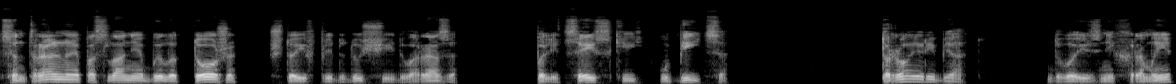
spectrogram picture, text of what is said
Центральное послание было то же, что и в предыдущие два раза. Полицейский убийца. Трое ребят, двое из них хромые,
